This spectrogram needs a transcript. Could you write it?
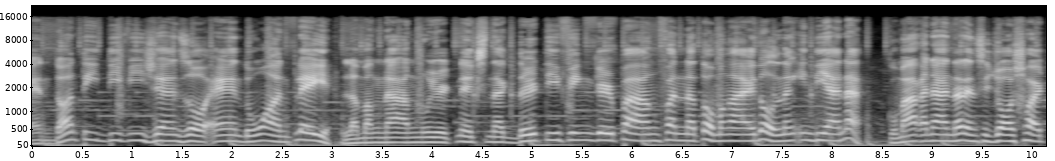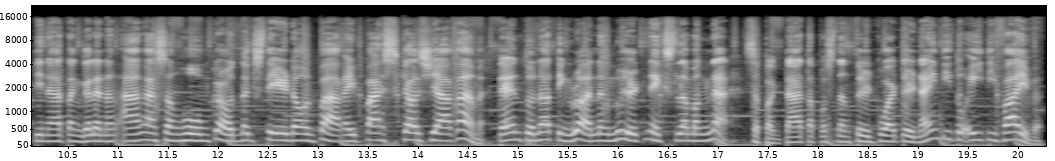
and Dante DiVincenzo and one play. Lamang na ang New York Knicks nag-dirty finger pa ang fan na to mga idol ng Indiana. Kumakana na rin si Josh Hart tinatanggalan ng angas ang home crowd nag-stare down pa kay Pascal Siakam 10 to nothing run ng New York Knicks lamang na sa pagtatapos ng third quarter 90 to 85.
